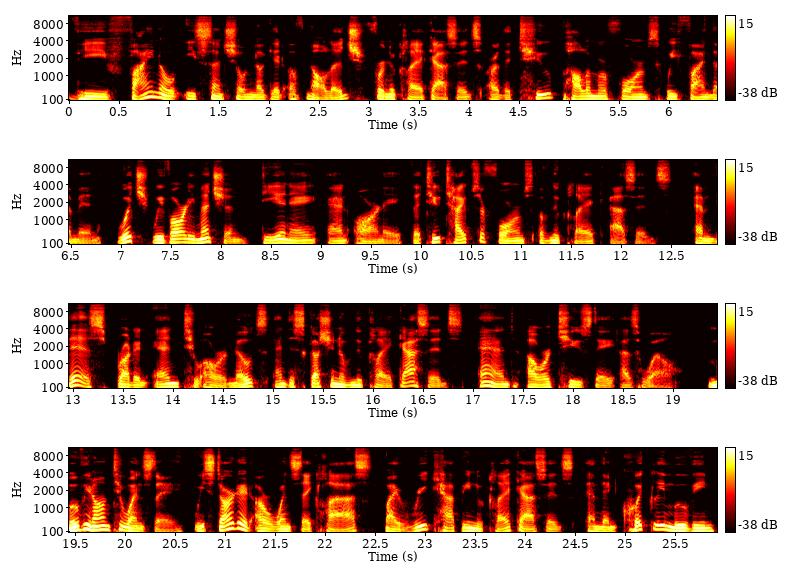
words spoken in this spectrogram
The final essential nugget of knowledge for nucleic acids are the two polymer forms we find them in, which we've already mentioned DNA and RNA, the two types or forms of nucleic acids. and this brought an end to our notes and discussion of nucleic acids and our Tuesday as well. Moving on to Wednesday, we started our Wednesday class by recapping nucleic acids and then quickly moving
